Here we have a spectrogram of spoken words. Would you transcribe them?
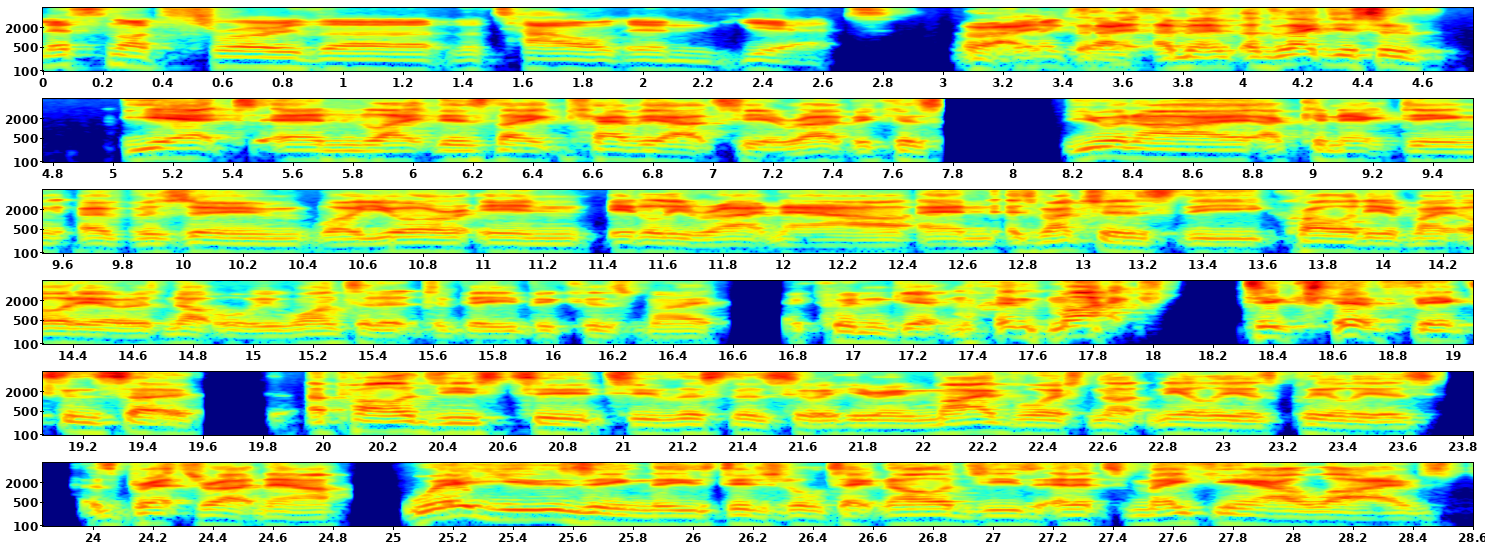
let's not throw the the towel in yet. All right. All right. I mean, I'm glad you sort of yet and like there's like caveats here right? Because you and i are connecting over zoom while you're in italy right now and as much as the quality of my audio is not what we wanted it to be because my i couldn't get my mic to get fixed and so apologies to to listeners who are hearing my voice not nearly as clearly as as brett's right now. We're using these digital technologies and it's making our lives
